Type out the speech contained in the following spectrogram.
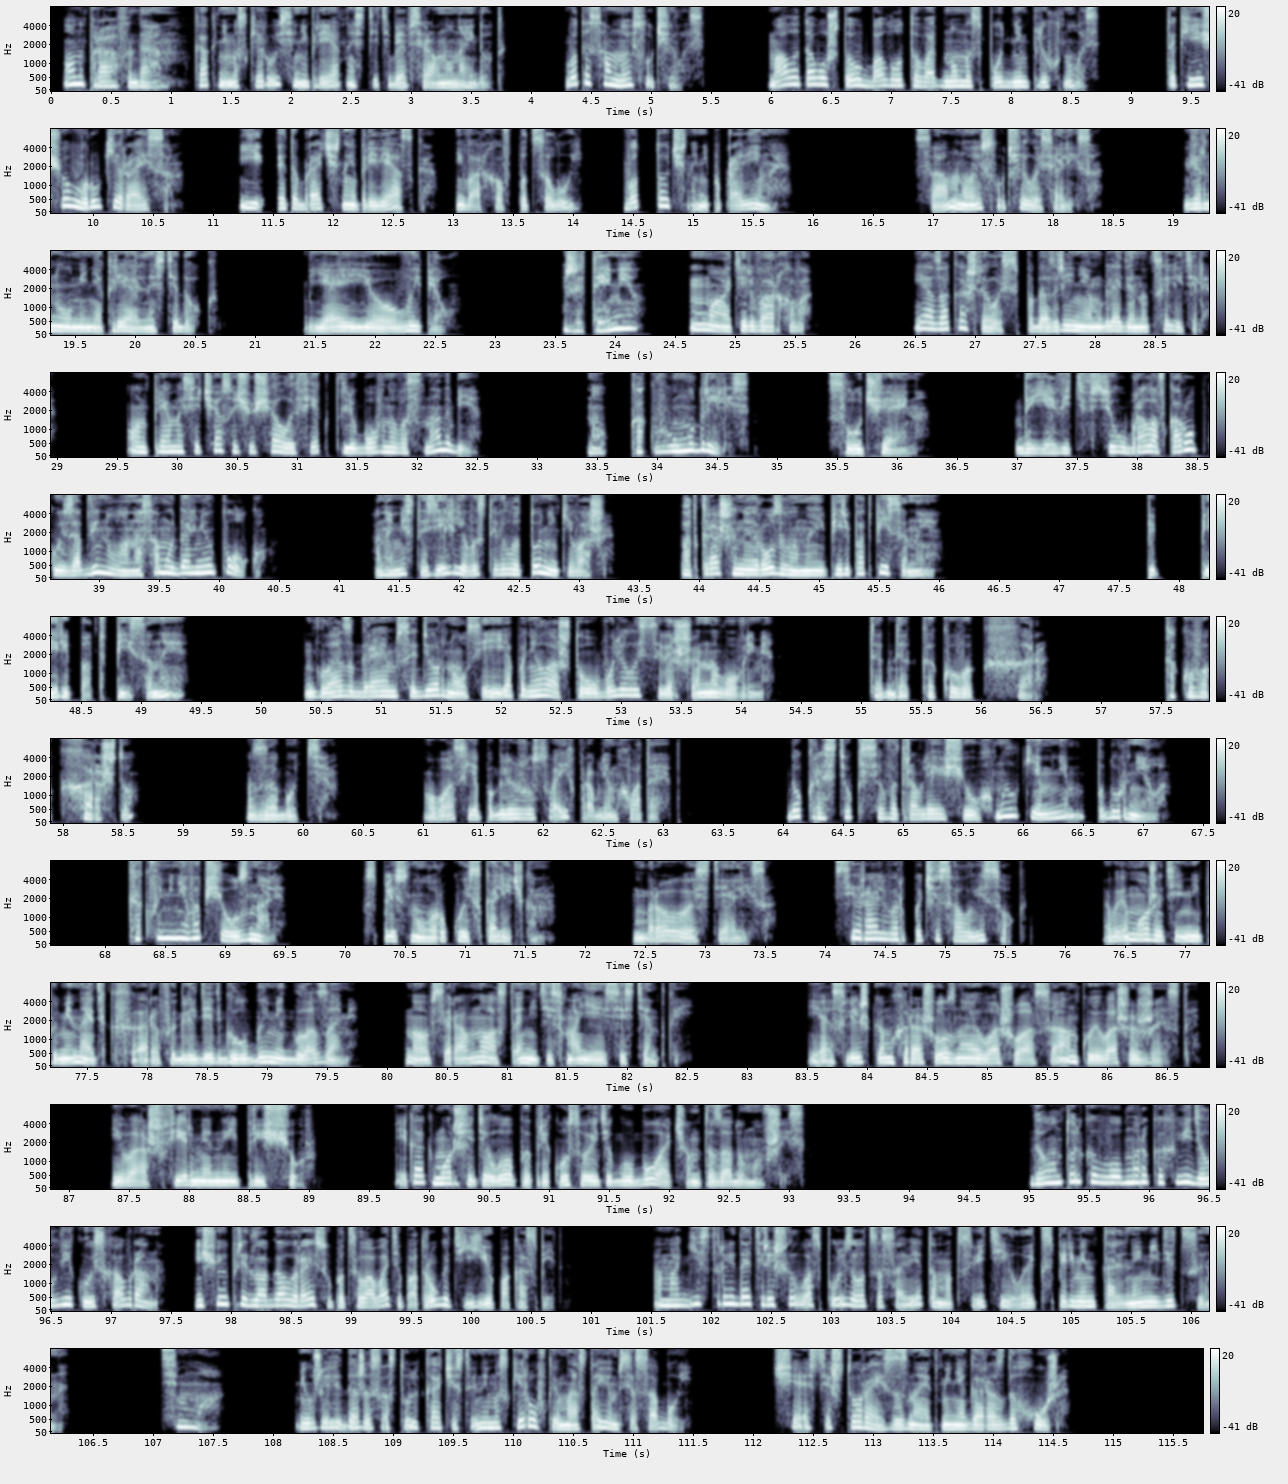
Он прав, да. Как ни маскируйся, неприятности тебя все равно найдут. Вот и со мной случилось. Мало того, что в болото в одном из подним плюхнулась, так еще в руки Райса. И эта брачная привязка, и Вархов поцелуй. Вот точно непоправимое. Со мной случилось, Алиса. Вернул меня к реальности док. Я ее выпил. Жетемию? Матерь Вархова. Я закашлялась с подозрением, глядя на целителя. Он прямо сейчас ощущал эффект любовного снадобья? Но как вы умудрились? Случайно. Да я ведь все убрала в коробку и задвинула на самую дальнюю полку. А на место зелья выставила тоники ваши, подкрашенные розовым и переподписанные. П переподписанные? Глаз Граймса дернулся, и я поняла, что уволилась совершенно вовремя. Тогда какого кхара? Какого кхара что? Забудьте. У вас, я погляжу, своих проблем хватает. Док растекся в отравляющей ухмылке, и мне подурнело. «Как вы меня вообще узнали?» — всплеснула рукой с колечком. «Бросьте, Алиса». Сир Альвар почесал висок. «Вы можете не поминать кхаров и глядеть голубыми глазами, но все равно останетесь моей ассистенткой. Я слишком хорошо знаю вашу осанку и ваши жесты, и ваш фирменный прищур. И как морщите лоб и прикусываете губу, о чем то задумавшись. Да он только в обмороках видел Вику из Хаврана, еще и предлагал Райсу поцеловать и потрогать ее, пока спит. А магистр, видать, решил воспользоваться советом от светила экспериментальной медицины. Тьма. Неужели даже со столь качественной маскировкой мы остаемся собой? Счастье, что Райс знает меня гораздо хуже.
